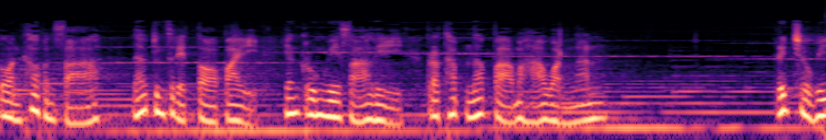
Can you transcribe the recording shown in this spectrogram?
ก่อนเข้าพรรษา แล้วจึงเสด็จต่อไปยังกรุงเวสาลีประทับณป่ามหาวันนั้น ริชวิ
